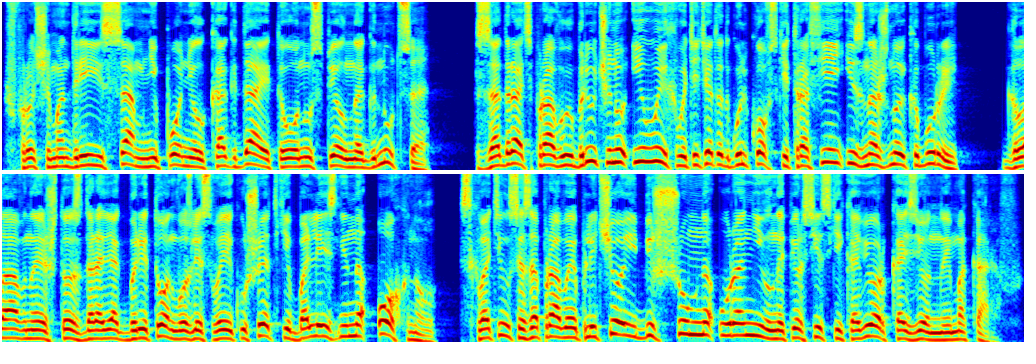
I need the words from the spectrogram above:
Впрочем, Андрей и сам не понял, когда это он успел нагнуться — задрать правую брючину и выхватить этот гульковский трофей из ножной кобуры. Главное, что здоровяк-баритон возле своей кушетки болезненно охнул, схватился за правое плечо и бесшумно уронил на персидский ковер казенный Макаров.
